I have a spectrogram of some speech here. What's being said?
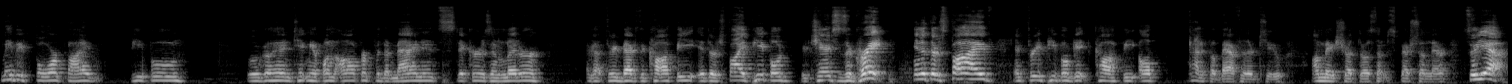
Maybe four or five people will go ahead and take me up on the offer for the magnets, stickers, and litter. I got three bags of coffee. If there's five people, your chances are great. And if there's five and three people get coffee, I'll kind of feel bad for them too. I'll make sure I throw something special in there. So yeah,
